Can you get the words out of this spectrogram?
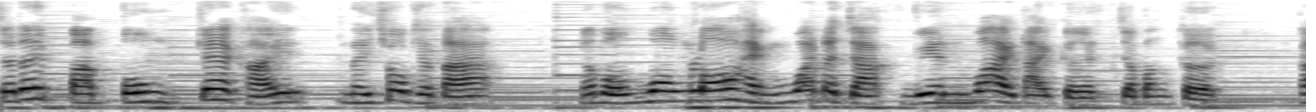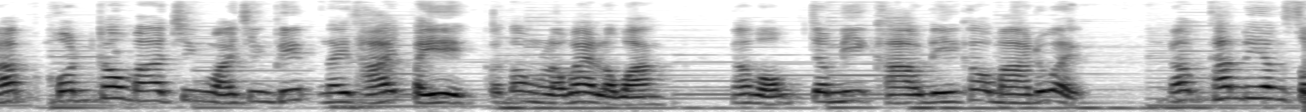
จะได้ปรับปรุงแก้ไขในโชคชะตานะครับผมวงล้อแห่งวัฏจักรเวียนว่ายตายเกิดจะบังเกิดครับคนเข้ามาชิงไหวชิงพริบในท้ายปีก็ต้องระแวดระวังนะครับผมจะมีข่าวดีเข้ามาด้วยครับท่านที่ยังโส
